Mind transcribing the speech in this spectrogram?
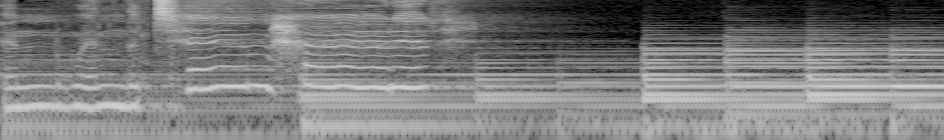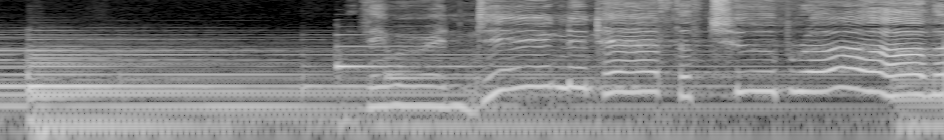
And when the ten heard it, the two brothers.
